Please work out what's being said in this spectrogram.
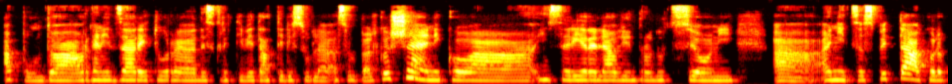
appunto a organizzare i tour descrittivi e tattili sul, sul palcoscenico, a inserire le audio introduzioni a, a inizio spettacolo.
